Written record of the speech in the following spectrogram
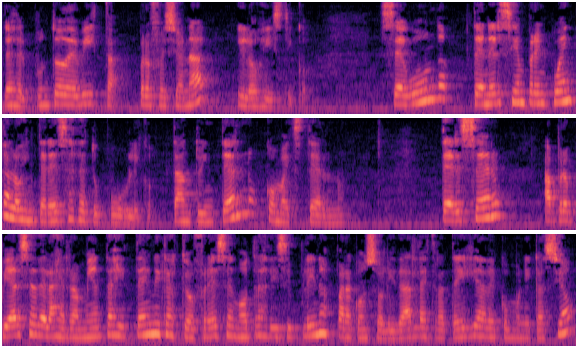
desde el punto de vista profesional y logístico. Segundo, tener siempre en cuenta los intereses de tu público, tanto interno como externo. Tercero, apropiarse de las herramientas y técnicas que ofrecen otras disciplinas para consolidar la estrategia de comunicación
